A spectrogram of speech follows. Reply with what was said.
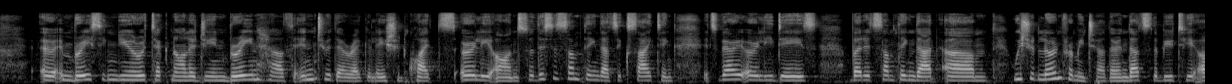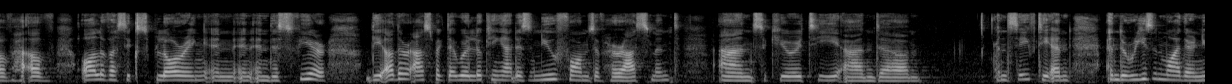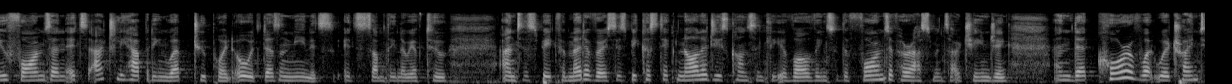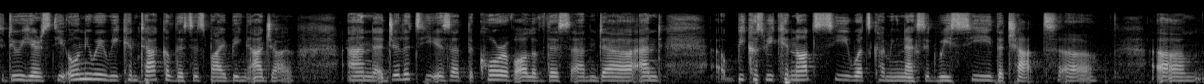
uh, embracing neurotechnology and brain health into their regulation quite early on. So this is something that's exciting. It's very early days, but it's something that um, we should learn from each other, and that's the beauty of, of all of us exploring in, in, in this sphere. The other aspect that we're looking at is new forms of harassment and security and um, and safety and and the reason why there are new forms and it's actually happening in web 2.0 it doesn't mean it's it's something that we have to anticipate for metaverse is because technology is constantly evolving so the forms of harassments are changing. And the core of what we're trying to do here is the only way we can tackle this is by being agile. And agility is at the core of all of this and uh, and uh, because we cannot see what's coming next. We see the chat uh, um,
